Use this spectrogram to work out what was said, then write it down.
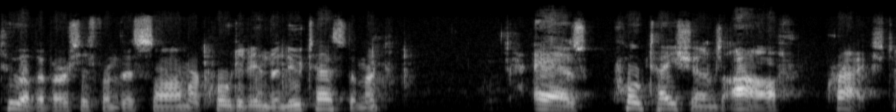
two of the verses from this psalm are quoted in the New Testament as quotations of Christ.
